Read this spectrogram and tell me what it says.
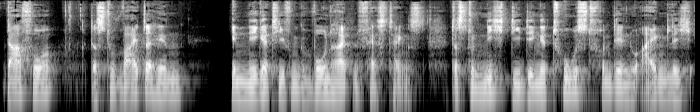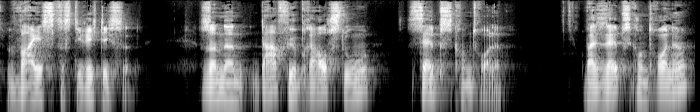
davor, dass du weiterhin in negativen Gewohnheiten festhängst, dass du nicht die Dinge tust, von denen du eigentlich weißt, dass die richtig sind, sondern dafür brauchst du Selbstkontrolle. Weil Selbstkontrolle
